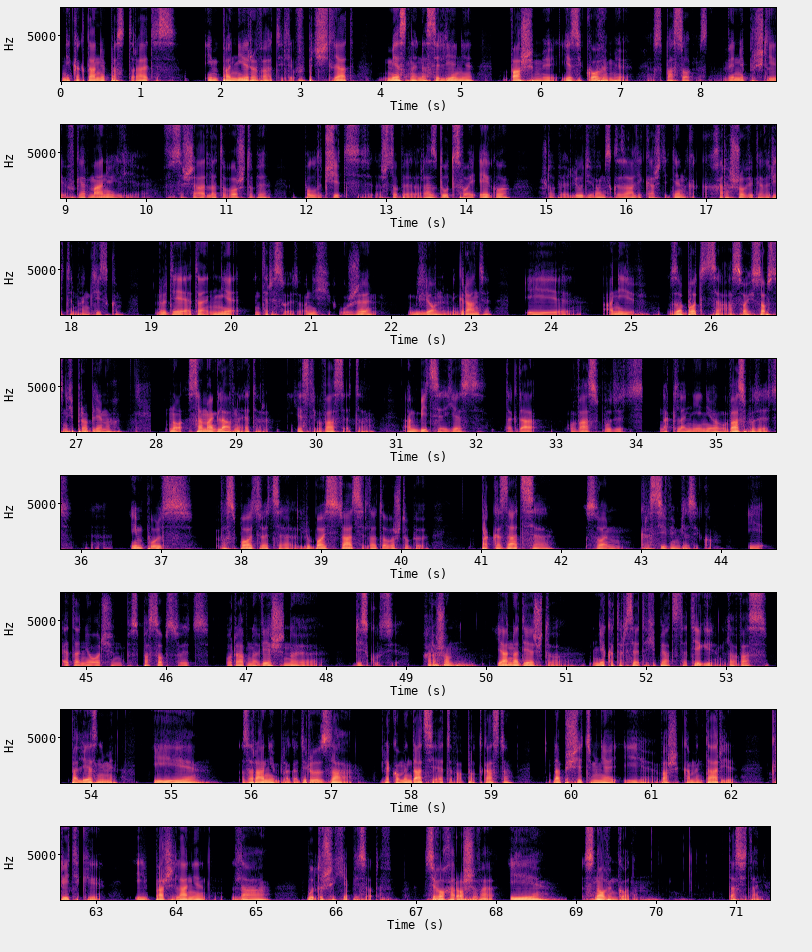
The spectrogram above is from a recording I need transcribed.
никогда не постарайтесь импонировать или впечатлять местное население вашими языковыми способностями. Вы не пришли в Германию или в США для того, чтобы получить, чтобы раздуть свой эго, чтобы люди вам сказали каждый день, как хорошо вы говорите на английском. Людей это не интересует. У них уже миллионы мигранты, и они заботятся о своих собственных проблемах. Но самое главное, это если у вас эта амбиция есть, тогда у вас будет наклонение, у вас будет э, импульс воспользоваться любой ситуацией для того, чтобы показаться своим красивым языком. И это не очень способствует уравновешенной дискуссии. Хорошо. Я надеюсь, что некоторые из этих пять стратегий для вас полезными. И заранее благодарю за рекомендации этого подкаста. Напишите мне и ваши комментарии, критики и пожелания для будущих эпизодов. Всего хорошего и с Новым годом. До свидания.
